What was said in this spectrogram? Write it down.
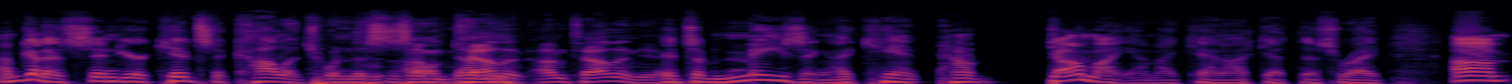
I'm going to send your kids to college when this is all I'm done. telling. I'm telling you. It's amazing. I can't. How dumb I am. I cannot get this right. Um,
